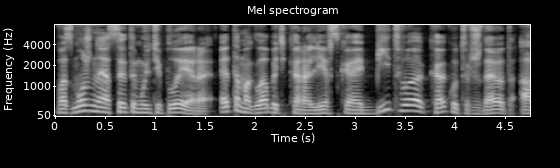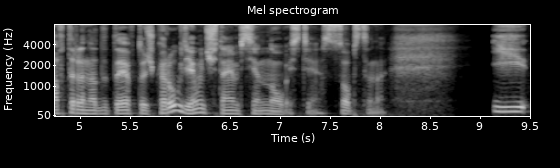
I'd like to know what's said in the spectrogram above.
возможные ассеты мультиплеера. Это могла быть королевская битва, как утверждают авторы на dtf.ru, где мы читаем все новости, собственно. И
